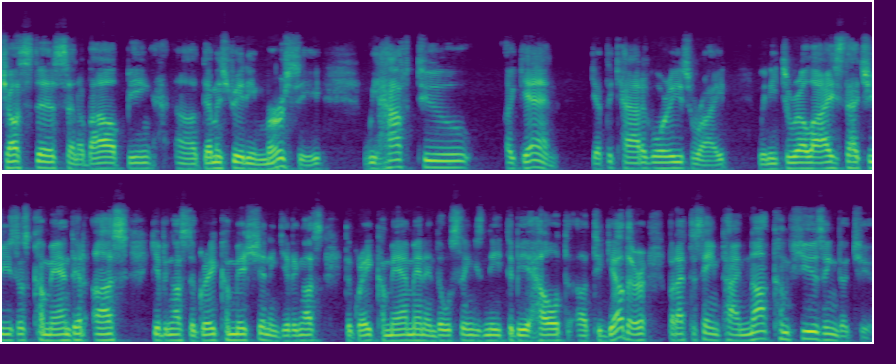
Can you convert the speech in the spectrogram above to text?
justice and about being uh, demonstrating mercy, we have to again get the categories right. We need to realize that Jesus commanded us, giving us the Great Commission and giving us the Great Commandment, and those things need to be held uh, together, but at the same time, not confusing the two.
